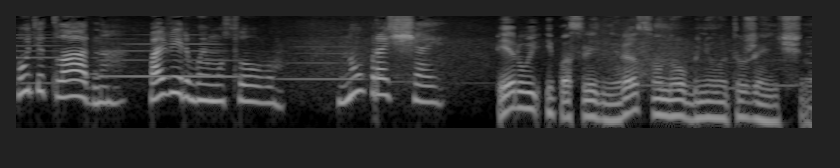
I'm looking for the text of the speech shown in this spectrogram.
«Будет ладно, поверь моему слову. «Ну, прощай». Первый и последний раз он обнял эту женщину,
